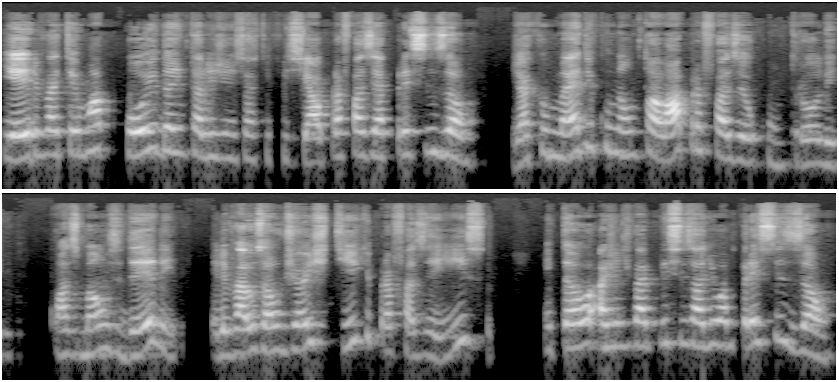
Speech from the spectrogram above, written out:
e aí ele vai ter um apoio da inteligência artificial para fazer a precisão. Já que o médico não está lá para fazer o controle com as mãos dele, ele vai usar um joystick para fazer isso. Então, a gente vai precisar de uma precisão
